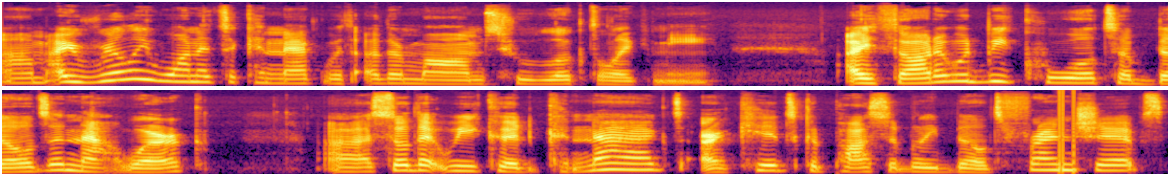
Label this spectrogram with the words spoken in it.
um, I really wanted to connect with other moms who looked like me. I thought it would be cool to build a network uh, so that we could connect, our kids could possibly build friendships,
